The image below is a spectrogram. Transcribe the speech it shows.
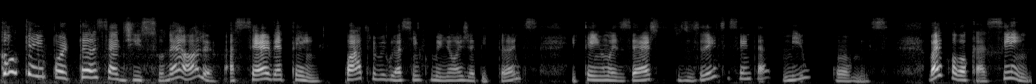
qual que é a importância disso, né? Olha, a Sérvia tem 4,5 milhões de habitantes e tem um exército de 260 mil homens. Vai colocar assim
